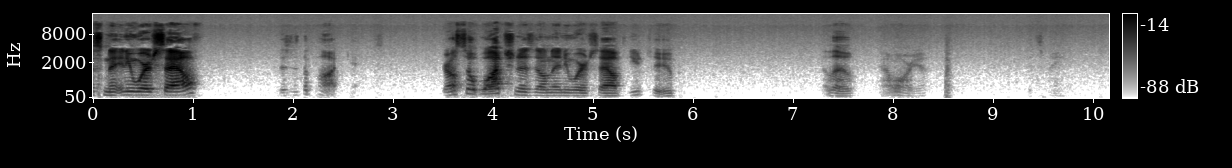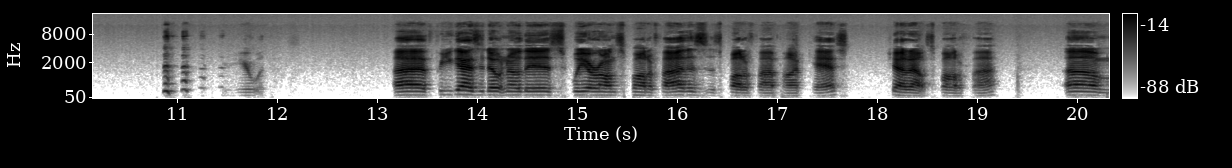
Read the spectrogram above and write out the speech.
You're to Anywhere South. This is the podcast. You're also watching us on Anywhere South YouTube. Hello, how are you? It's me. You're here with us. Uh, for you guys that don't know this, we are on Spotify. This is a Spotify podcast. Shout out Spotify. Um,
